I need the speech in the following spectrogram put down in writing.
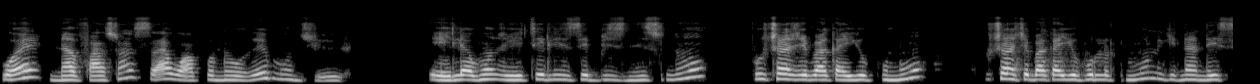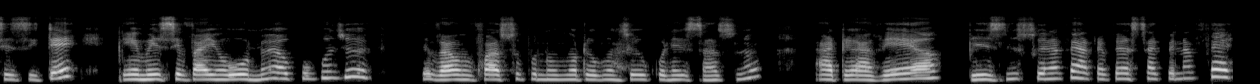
Ouais, de façon ça, on honorer mon Dieu. Et là, on utilise business nous pour changer bagaille pour nous, pour changer bagaille pour l'autre monde qui a nécessité. Et mais c'est un honneur pour bon Dieu. C'est une façon pour nous montrer bon Dieu connaissance nous à travers business qu'on a fait, à travers ça qu'on a fait.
